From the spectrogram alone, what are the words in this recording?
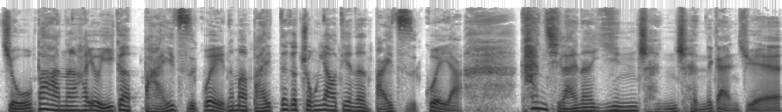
酒吧呢还有一个百子柜，那么白那个中药店的百子柜呀。看起来呢阴沉沉的感觉，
